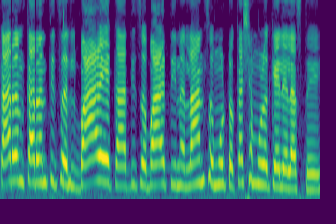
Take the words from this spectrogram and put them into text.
कारण कारण तिचं बाळ आहे का? तिचं बाळ तिनं लहानचं मोठं कशामुळं केलेलं असतंय?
